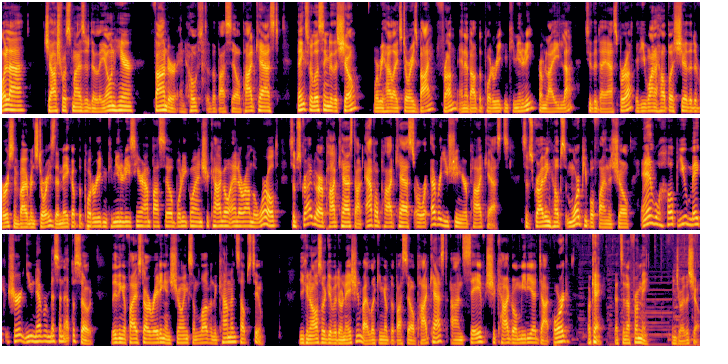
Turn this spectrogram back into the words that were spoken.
Hola, Joshua Smizer de Leon here, founder and host of the Paseo podcast. Thanks for listening to the show, where we highlight stories by, from, and about the Puerto Rican community from La Isla to the diaspora. If you want to help us share the diverse and vibrant stories that make up the Puerto Rican communities here on Paseo Boricua in Chicago and around the world, subscribe to our podcast on Apple Podcasts or wherever you stream your podcasts. Subscribing helps more people find the show and will help you make sure you never miss an episode. Leaving a five star rating and showing some love in the comments helps too. You can also give a donation by looking up the Paseo podcast on savechicagomedia.org. Okay, that's enough from me. Enjoy the show.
